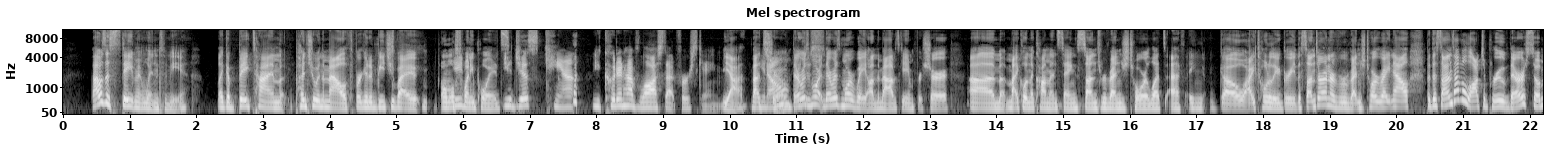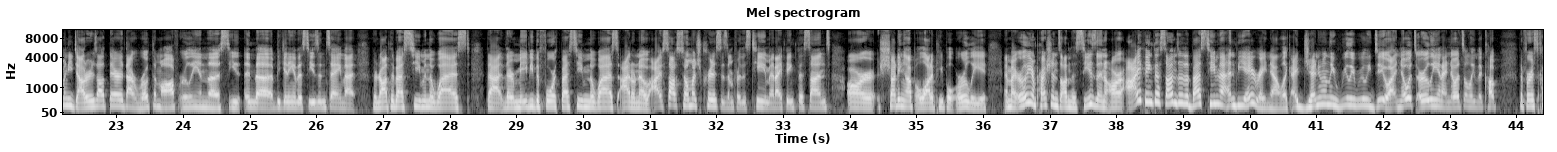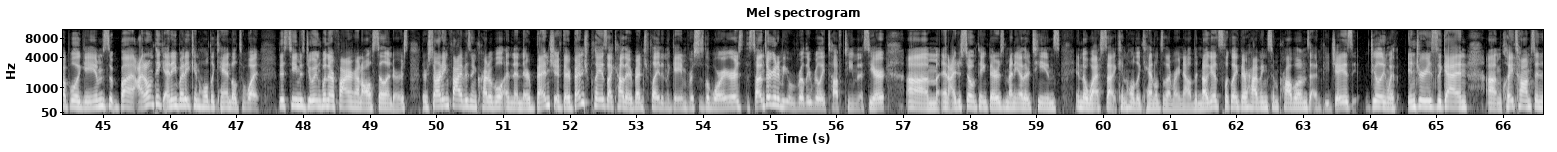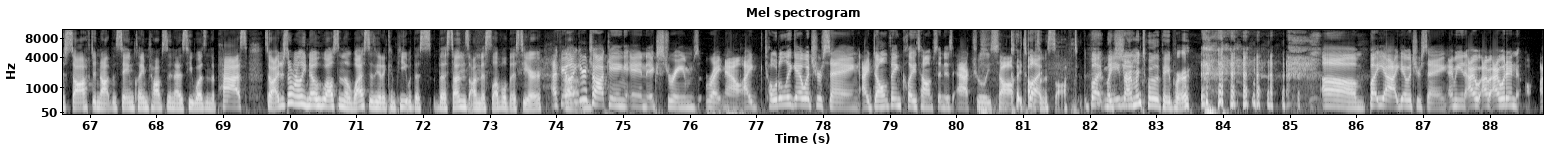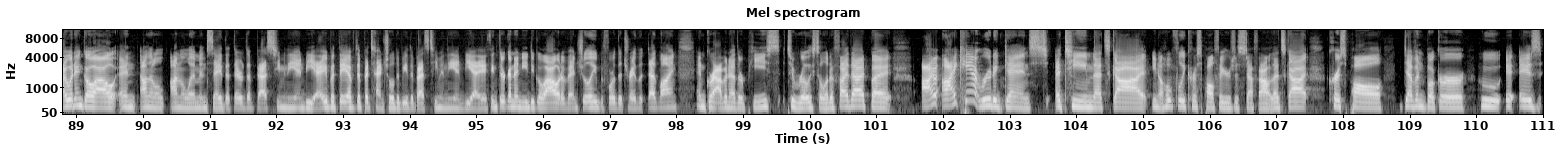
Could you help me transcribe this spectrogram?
That was a statement win to me. Like a big time punch you in the mouth. We're gonna beat you by almost You- twenty points. you just can't. You couldn't have lost that first game. yeah, that's know? true. There You was more. There was more weight on the Mavs game for sure. Um, Michael in the comments saying Suns revenge tour. Let's effing go. I totally agree. The Suns are on a revenge tour right now, but the Suns have a lot to prove. There are so many doubters out there that wrote them off early in the se- in the beginning of the season, saying that they're not the best team in the West, that they're maybe the fourth best team in the West. I don't know. I saw so much criticism for this team, and I think the Suns are shutting up a lot of people early. And my early impressions on the season are I think the Suns are the best team in the NBA right now. Like I genuinely really really do. I know it's early and I know it's only the cup the first couple of games, but I don't think anybody can hold a candle to what this team is doing when they're firing on all cylinders. Their starting five is incredible and then their bench if their bench plays like how their bench played in the game versus the Warriors, the Suns are going to be a really really tough team this year. Um, and I just don't think there's many other teams in the West that can hold a candle to them right now. The Nuggets look like they're having some problems. MPJ is dealing with injuries again. Um, Klay Thompson is soft and not the same Klay Thompson as he was in the past. So I just don't really know who else in the West is going to compete with this, the Suns on this level this year. I feel like you're Um, talking in extremes right now. I totally get what you're saying. I don't think Klay Thompson is actually soft, Klay Thompson but is soft, but like maybe Charmin toilet paper. um, but yeah, I get what you're saying. I mean, I, I I wouldn't I wouldn't go out and on a on a limb and say that they're the best team in the NBA, but they have the potential to be the best team in the NBA. I think they're going to need to go out eventually before the trade deadline and grab another piece to really solidify that. But I I can't root against a team that's got you know hopefully Chris Paul figures his stuff out. That's got Chris Paul, Devin Booker, who is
